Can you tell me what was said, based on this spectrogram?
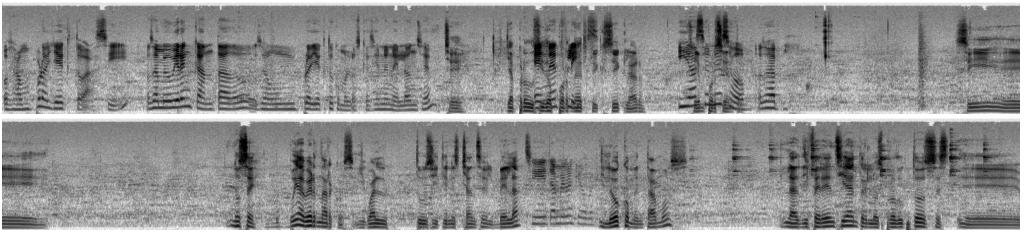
o sea, un proyecto así? O sea, me hubiera encantado, o sea, un proyecto como los que hacían en el 11. Sí. Ya producido por. Netflix, sí, claro. Y hacen 100%. eso, o sea, Sí, eh, no sé, voy a ver Narcos. Igual tú si tienes chance, el vela. sí, también la quiero ver. Y luego comentamos la diferencia entre los productos, este, eh,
